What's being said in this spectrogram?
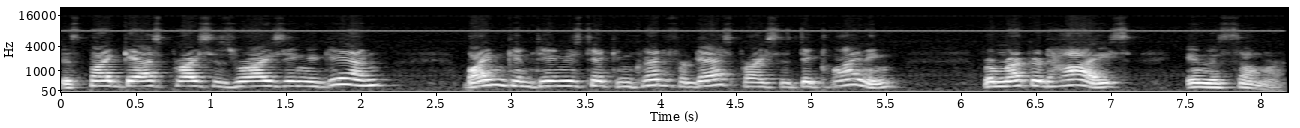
Despite gas prices rising again, Biden continues taking credit for gas prices declining from record highs in the summer.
